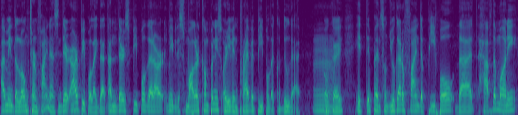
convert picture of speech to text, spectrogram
I mean the long-term financing. There are mm. people like that, and there's people that are maybe the smaller companies or even private people that could do that. Mm. Okay, it depends on you. Got to find the people that have the money,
